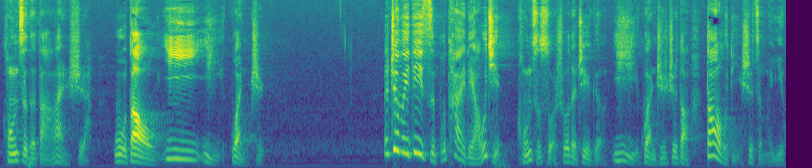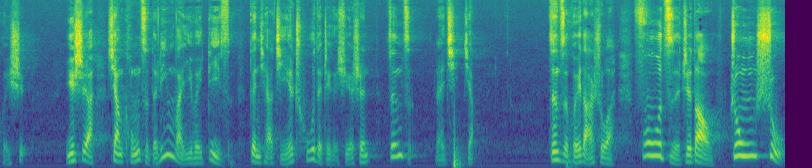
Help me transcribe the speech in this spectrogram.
孔子的答案是啊，吾道一以贯之。那这位弟子不太了解孔子所说的这个一以贯之之道到底是怎么一回事，于是啊，向孔子的另外一位弟子更加杰出的这个学生曾子来请教。曾子回答说，夫子之道，忠恕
